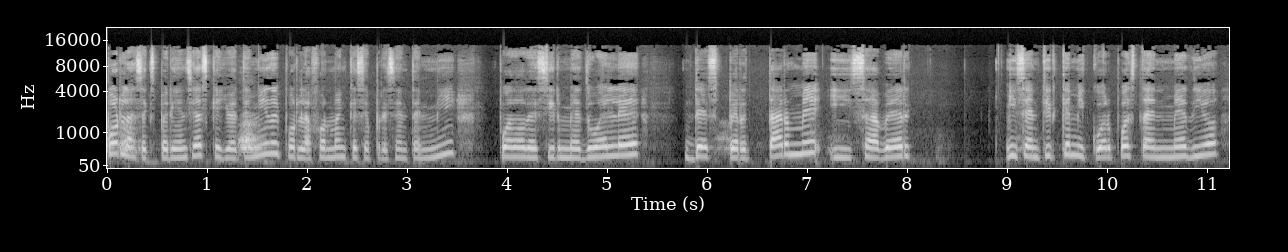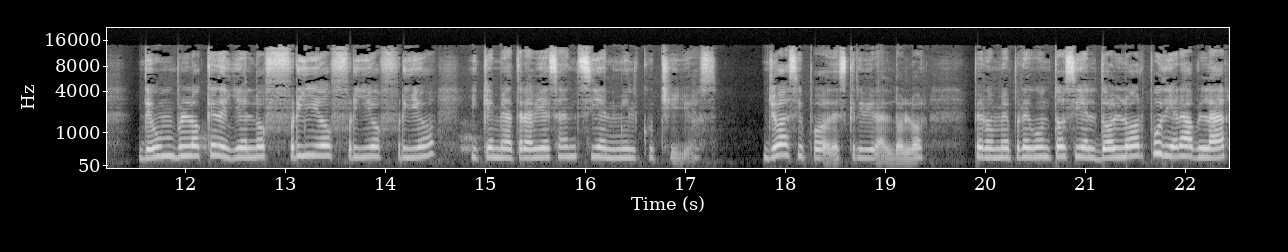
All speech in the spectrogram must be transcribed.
por las experiencias que yo he tenido y por la forma en que se presenta en mí. Puedo decir, me duele despertarme y saber y sentir que mi cuerpo está en medio de un bloque de hielo frío, frío, frío y que me atraviesan cien mil cuchillos. Yo así puedo describir al dolor, pero me pregunto si el dolor pudiera hablar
